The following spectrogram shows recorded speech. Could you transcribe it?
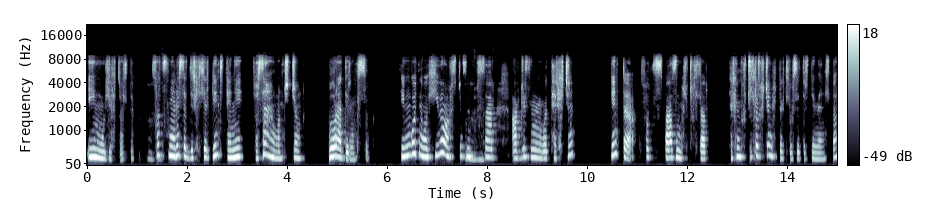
ийм үйл явц болдог. Судас нарийсаад ирэхлээр гинт таны цусан хангамжчин буураад ирнэ гэсэн үг. Тэнгүүд нөгөө хэвэн урсчихсан тусаар авж исэн нөгөө тархич нь гинт судас спазм болчихлоор тархинд хүчил төрөгчийн дутагдал үүсэж ирд юм байна л да.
